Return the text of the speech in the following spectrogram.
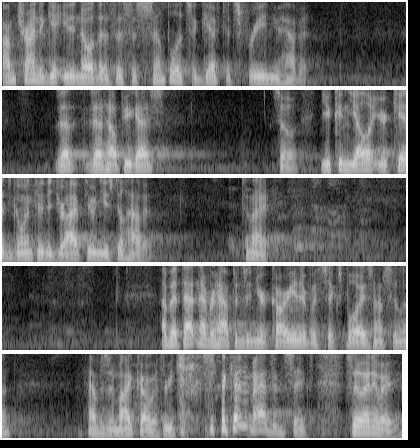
I'm trying to get you to know that this is simple, it's a gift, it's free, and you have it. Does that, does that help you guys? So you can yell at your kids going through the drive through and you still have it tonight. I bet that never happens in your car either with six boys, huh, Sulin? Happens in my car with three kids. I can't imagine six. So anyway,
